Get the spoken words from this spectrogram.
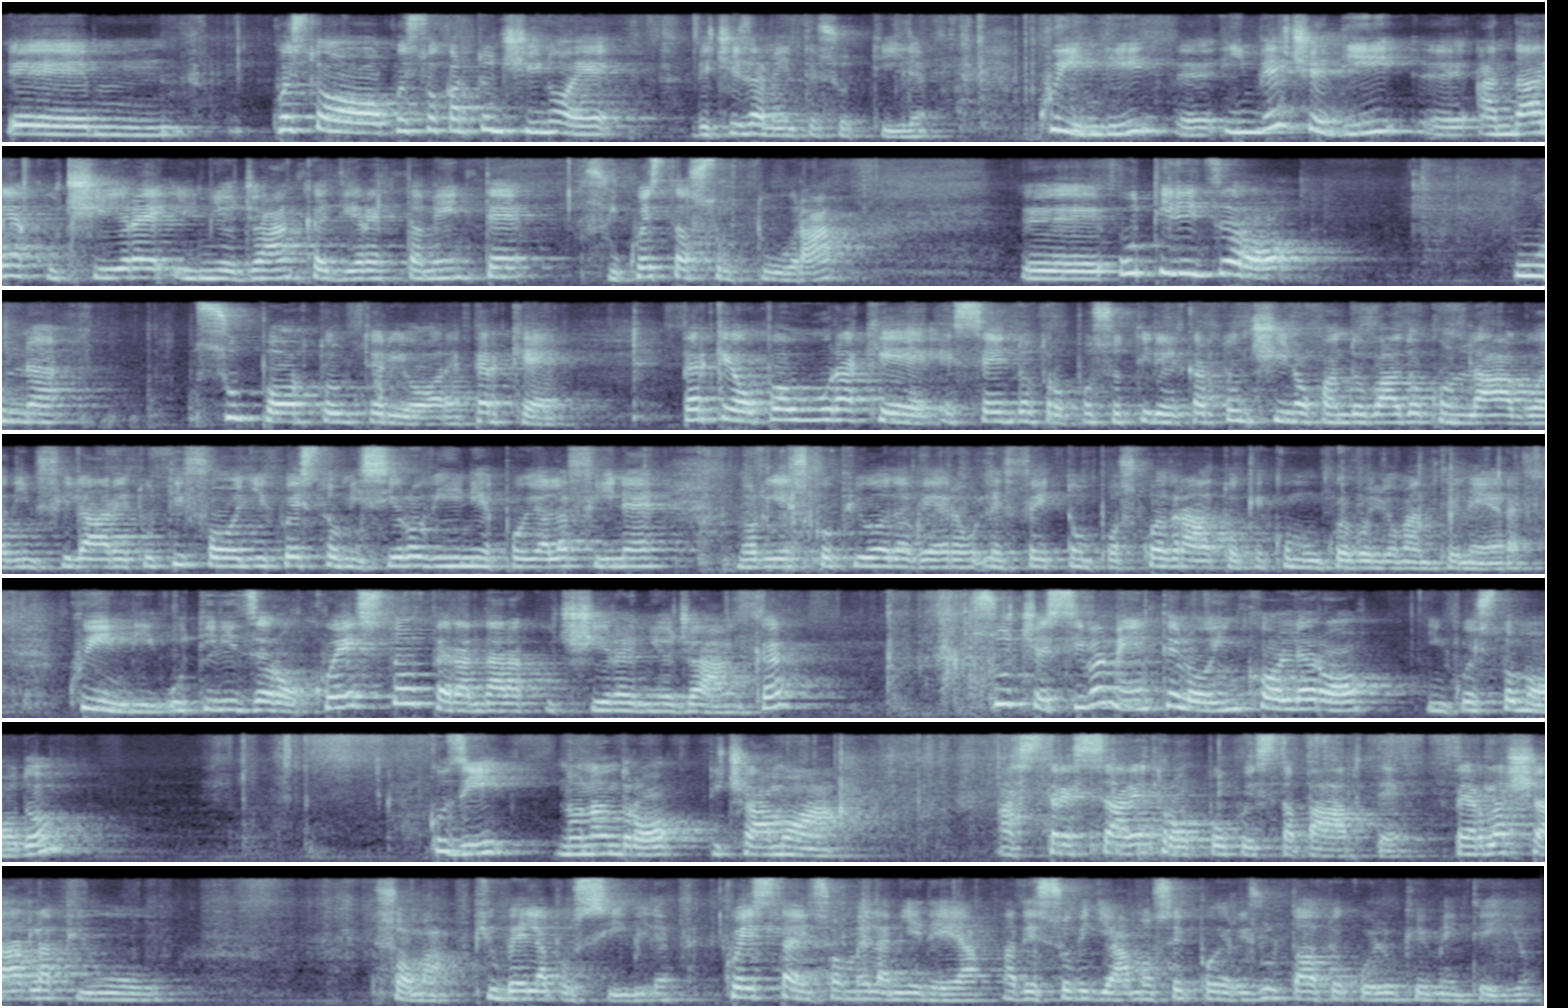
E, ehm, questo, questo cartoncino è decisamente sottile quindi eh, invece di eh, andare a cucire il mio junk direttamente su questa struttura eh, utilizzerò un supporto ulteriore. Perché? Perché ho paura che essendo troppo sottile il cartoncino quando vado con l'ago ad infilare tutti i fogli questo mi si rovini e poi alla fine non riesco più ad avere l'effetto un po' squadrato che comunque voglio mantenere. Quindi utilizzerò questo per andare a cucire il mio junk. Successivamente lo incollerò in questo modo così non andrò diciamo a, a stressare troppo questa parte per lasciarla più insomma più bella possibile. Questa insomma è la mia idea. Adesso vediamo se poi il risultato è quello che ho in mente io.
